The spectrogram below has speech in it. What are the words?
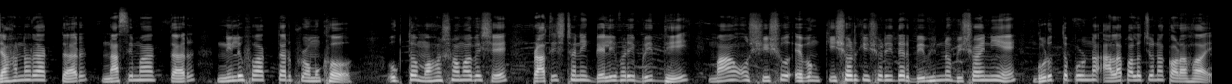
জাহানারা আক্তার, নাসিমা আক্তার, নীলুফা আক্তার প্রমুখ। উক্ত মহাসমাবেশে প্রাতিষ্ঠানিক ডেলিভারি বৃদ্ধি, মা ও শিশু এবং কিশোর কিশোরীদের বিভিন্ন বিষয় নিয়ে গুরুত্বপূর্ণ আলাপ আলোচনা করা হয়।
